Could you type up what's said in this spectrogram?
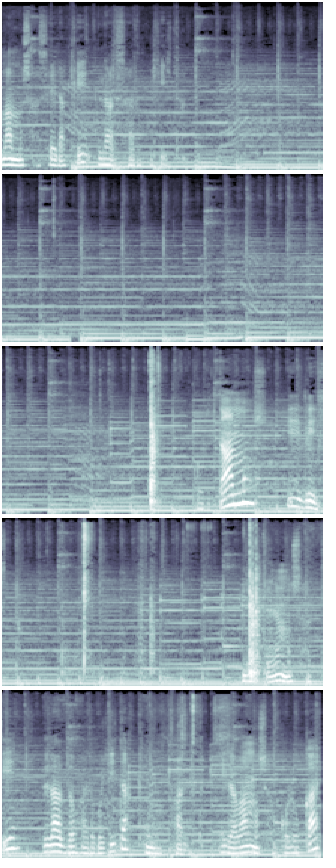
vamos a hacer aquí las argollitas y listo. Ya tenemos aquí las dos argollitas que nos faltan. Y la vamos a colocar.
